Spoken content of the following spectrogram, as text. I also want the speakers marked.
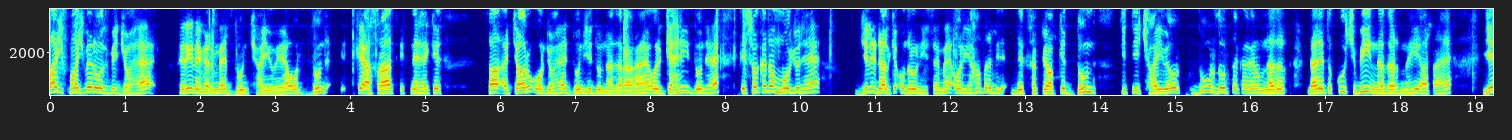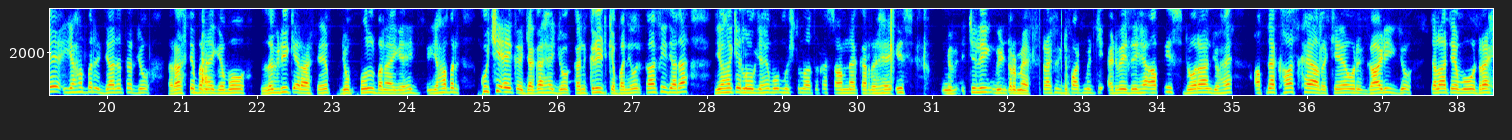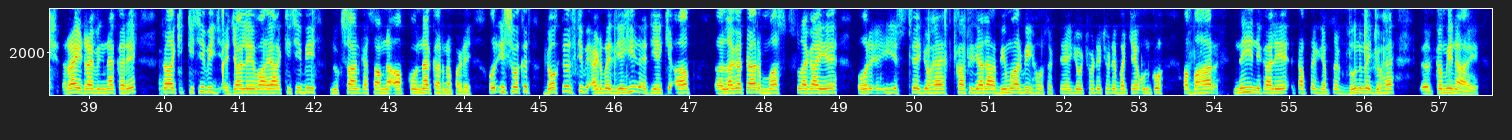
Speaker 1: आज पाँचवें रोज भी जो है श्रीनगर में धुंध छाई हुई है और धुंध के असरात इतने हैं कि चारों ओर जो है धुंध ही धुंध नज़र आ रहा है और गहरी धुंध है। इस वक्त हम मौजूद है ज़िले डल के अंदरून हिस्से में और यहाँ पर भी देख सकते हो आपके धुंध कितनी छाई हुई है और दूर दूर तक अगर हम नज़र डालें तो कुछ भी नज़र नहीं आता है। ये यहाँ पर ज़्यादातर जो रास्ते बनाए गए, वो लकड़ी के रास्ते हैं, जो पुल बनाए गए हैं। यहाँ पर कुछ ही एक जगह है जो कंक्रीट के बने और काफ़ी ज़्यादा यहाँ के लोग जो है, वो मुश्किलों का सामना कर रहे हैं इस चिलिंग विंटर में। ट्रैफ़िक डिपार्टमेंट की एडवाइजरी है, आप इस दौरान जो है अपना खास ख्याल रखिए और गाड़ी जो चलाते हैं, वो राइट ड्राइविंग ना करे, ताकि किसी भी जानलेवा या किसी भी नुकसान का सामना आपको ना करना पड़े। और इस वक्त डॉक्टर्स की भी एडवाइस यही रहती है कि आप लगातार मास्क लगाइए और इससे जो है काफ़ी ज़्यादा बीमार भी हो सकते हैं। जो छोटे छोटे बच्चे हैं, उनको अब बाहर नहीं निकालिए तब तक जब तक धुन में जो है कमी ना आए।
